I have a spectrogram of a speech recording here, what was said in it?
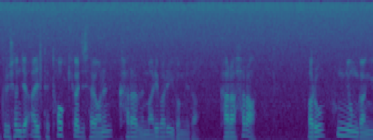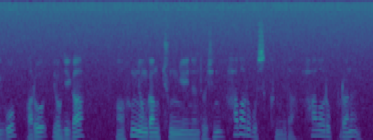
그리고 현재 알테 터키까지 사용하는 가라는 말이 바로 이겁니다. 가라 하라 바로 흑룡강이고 바로 여기가 어, 흑룡강 중류에 있는 도시인 하바로브스크입니다. 하바로프라는 어,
